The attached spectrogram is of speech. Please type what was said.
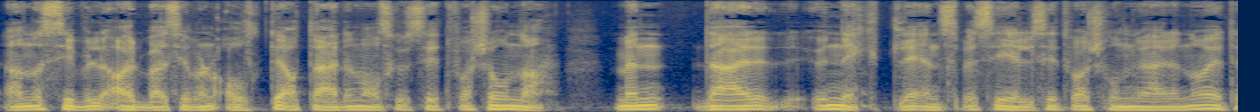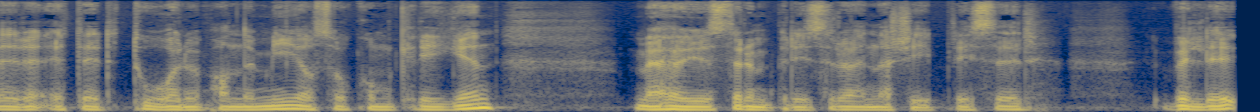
ja, Nå sier vel arbeidsgiveren alltid at det er en vanskelig situasjon, da. Men det er unektelig en spesiell situasjon vi er i nå, etter, etter to år med pandemi, og så kom krigen med høye strømpriser og energipriser. Veldig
